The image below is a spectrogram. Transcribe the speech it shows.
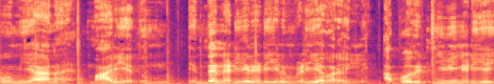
பூமியான மாறியதும் எந்த நடிகர் நடிகையிலும் வெளியே வரவில்லை. அப்போது டிவி நடிகை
